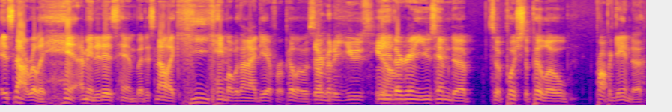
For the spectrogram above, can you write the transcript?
it's not really him. I mean, it is him, but it's not like he came up with an idea for a pillow. It's They're going to use him. they're going to use him to to push the pillow propaganda.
